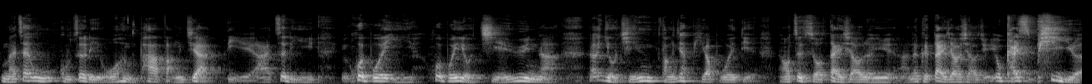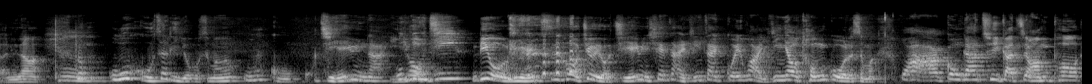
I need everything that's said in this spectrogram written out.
买在五股这里，我很怕房价跌啊。这里会不会以会不会有捷运啊？然后有捷运，房价比较不会跌。然后这时候代销人员啊，那个代销小姐又开始屁了，你知道吗？嗯、五股这里有什么五股捷运啊？以后 六年之后就有捷运，现在已经在规划，已经要通过了。什么？哇，公家吹个江坡，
